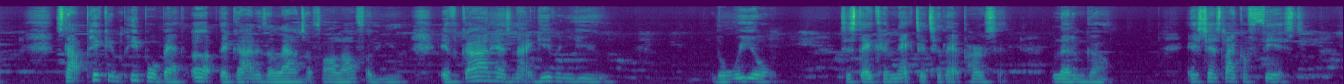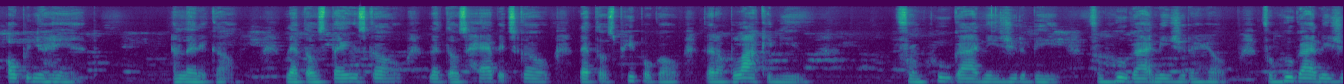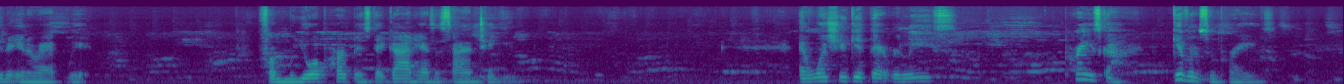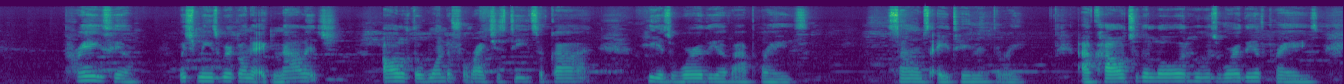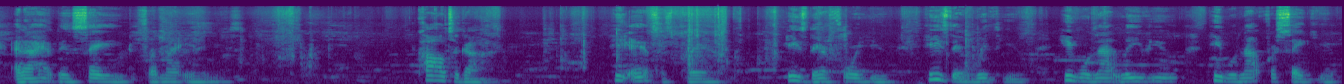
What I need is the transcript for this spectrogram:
Stop picking people back up that God has allowed to fall off of you. If God has not given you the will to stay connected to that person, let him go. It's just like a fist. Open your hand and let it go. Let those things go. Let those habits go. Let those people go that are blocking you from who God needs you to be, from who God needs you to help, from who God needs you to interact with, from your purpose that God has assigned to you. And once you get that release, praise God. Give Him some praise. Praise Him, which means we're going to acknowledge all of the wonderful, righteous deeds of God. He is worthy of our praise. Psalms 18 and 3. I call to the Lord who is worthy of praise, and I have been saved from my enemies. Call to God. He answers prayer. He's there for you. He's there with you. He will not leave you. He will not forsake you.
